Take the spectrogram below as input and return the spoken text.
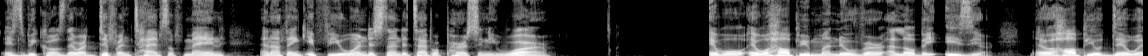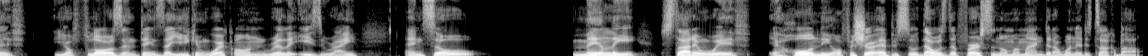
is because there are different types of men. And I think if you understand the type of person you are, it will it will help you maneuver a little bit easier. It will help you deal with your flaws and things that you can work on really easy, right? And so, mainly starting with a whole new official episode, that was the first thing on my mind that I wanted to talk about,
